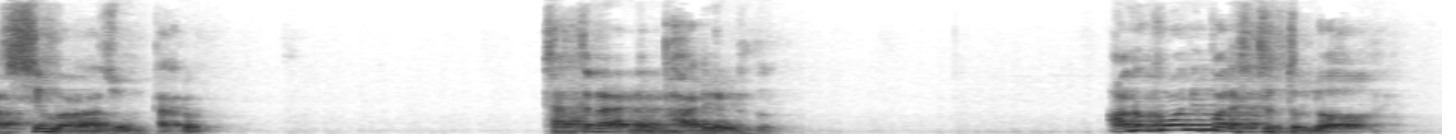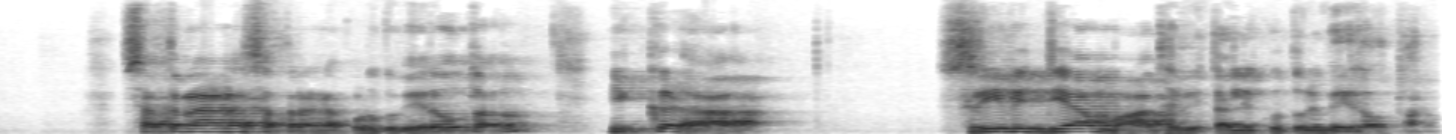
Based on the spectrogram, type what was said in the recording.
నరసింహరాజు ఉంటారు. సత్యనారాయణ భార్య ఉండదు. అనుకోని పరిస్థితుల్లో సత్యనారాయణ సత్యనారాయణ కొడుకు వేరవుతారు. ఇక్కడ శ్రీ విద్య మాధవి తల్లి కూతురు వేరవుతారు.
